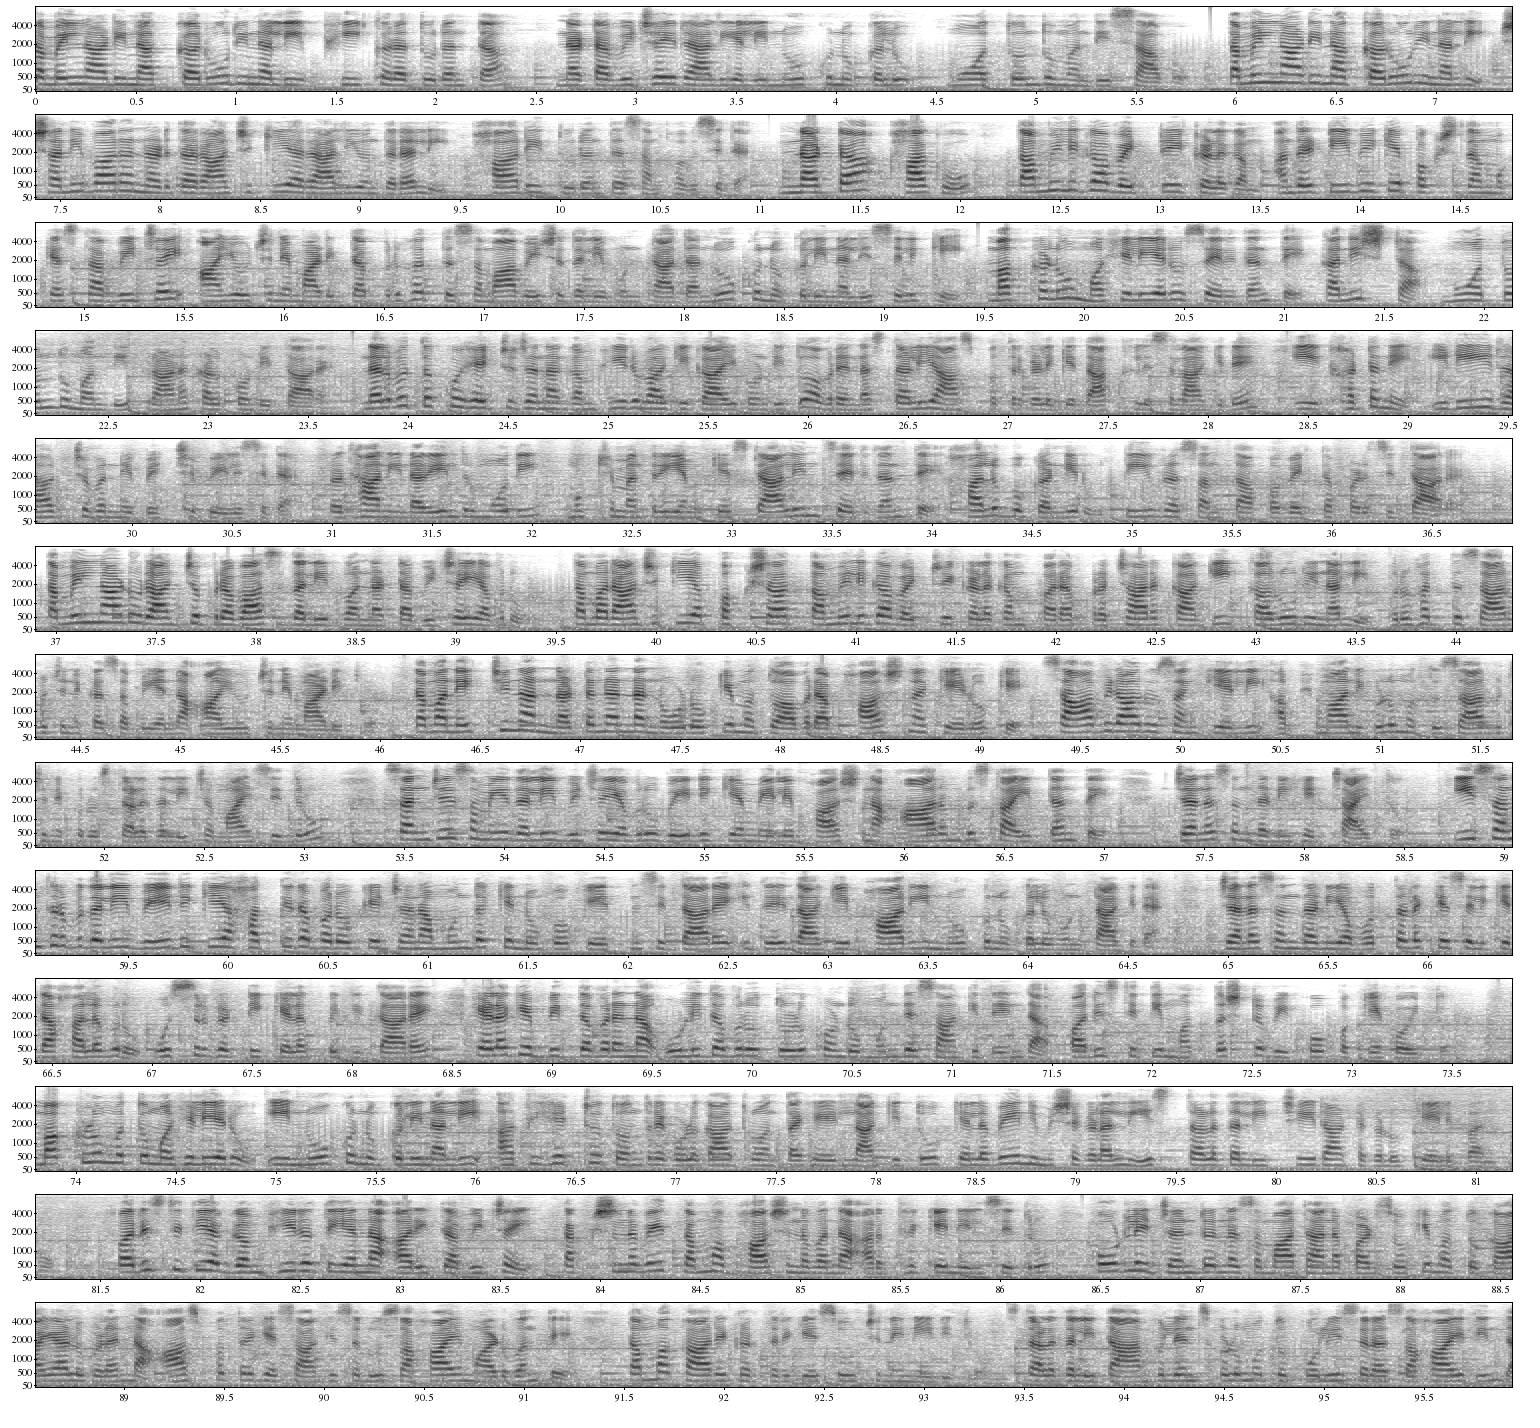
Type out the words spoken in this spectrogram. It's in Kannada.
ತಮಿಳುನಾಡಿನ ಕರೂರಿನಲ್ಲಿ ಭೀಕರ ದುರಂತ. ನಟ ವಿಜಯ್ ರ್ಯಾಲಿಯಲ್ಲಿ ನೂಕುನುಗ್ಗಲು ಮೂವತ್ತೊಂದು ಮಂದಿ ಸಾವು. ತಮಿಳುನಾಡಿನ ಕರೂರಿನಲ್ಲಿ ಶನಿವಾರ ನಡೆದ ರಾಜಕೀಯ ರ್ಯಾಲಿಯೊಂದರಲ್ಲಿ ಭಾರೀ ದುರಂತ ಸಂಭವಿಸಿದೆ. ನಟ ಹಾಗೂ ತಮಿಳಿಗ ವೆಟ್ರಿ ಕಳಗಂ, ಅಂದರೆ ಟಿವಿಕೆ ಪಕ್ಷದ ಮುಖ್ಯಸ್ಥ ವಿಜಯ್ ಆಯೋಜನೆ ಮಾಡಿದ್ದ ಬೃಹತ್ ಸಮಾವೇಶದಲ್ಲಿ ಉಂಟಾದ ನೂಕುನುಗ್ಗಲಿನಲ್ಲಿ ಸಿಲುಕಿ, ಮಕ್ಕಳು, ಮಹಿಳೆಯರು ಸೇರಿದಂತೆ ಕನಿಷ್ಠ ಮೂವತ್ತೊಂದು ಮಂದಿ ಪ್ರಾಣ ಕಳ್ಕೊಂಡಿದ್ದಾರೆ. ನಲವತ್ತಕ್ಕೂ ಹೆಚ್ಚು ಜನ ಗಂಭೀರವಾಗಿ ಗಾಯಗೊಂಡಿದ್ದು ಅವರನ್ನ ಸ್ಥಳೀಯ ಆಸ್ಪತ್ರೆಗಳಿಗೆ ದಾಖಲಿಸಲಾಗಿದೆ. ಈ ಘಟನೆ ಇಡೀ ರಾಜ್ಯವನ್ನೇ ಬೆಚ್ಚಿ ಬೀಳಿಸಿದೆ. ಪ್ರಧಾನಿ ನರೇಂದ್ರ ಮೋದಿ ಮುಖ್ಯಮಂತ್ರಿ ಎಂಕೆ ಸ್ಟಾಲಿನ್ ಸೇರಿದಂತೆ ಹಲವು ಗಣ್ಯರು ತೀವ್ರ ಸಂತಾಪ ವ್ಯಕ್ತಪಡಿಸಿದ್ದಾರೆ. ತಮಿಳುನಾಡು ರಾಜ್ಯ ಪ್ರವಾಸದಲ್ಲಿರುವ ನಟ ವಿಜಯ್ ಅವರು ತಮ್ಮ ರಾಜಕೀಯ ಪಕ್ಷ ತಮಿಳಿಗ ವೆಟ್ರಿ ಕಳಗಂ ಪರ ಪ್ರಚಾರಕ್ಕಾಗಿ ಕರೂರಿನಲ್ಲಿ ಬೃಹತ್ ಸಾರ್ವಜನಿಕ ಸಭೆಯನ್ನ ಆಯೋಜನೆ ಮಾಡಿದ್ರು. ತಮ್ಮ ನೆಚ್ಚಿನ ನಟನನ್ನ ನೋಡೋಕೆ ಮತ್ತು ಅವರ ಭಾಷಣ ಕೇಳೋಕೆ ಸಾವಿರಾರು ಸಂಖ್ಯೆಯಲ್ಲಿ ಅಭಿಮಾನಿಗಳು ಮತ್ತು ಸಾರ್ವಜನಿಕರು ಸ್ಥಳದಲ್ಲಿ ಜಮಾಯಿಸಿದ್ರು. ಸಂಜೆ ಸಮಯದಲ್ಲಿ ವಿಜಯ್ ಅವರು ವೇದಿಕೆಯ ಮೇಲೆ ಭಾಷಣ ಆರಂಭಿಸ್ತಾ ಇದ್ದಂತೆ ಜನಸಂದಣಿ ಹೆಚ್ಚಾಯಿತು. ಈ ಸಂದರ್ಭದಲ್ಲಿ ವೇದಿಕೆಯ ಹತ್ತಿರ ಬರೋಕೆ ಜನ ಮುಂದಕ್ಕೆ ನುಗ್ಗೋಕೆ ಯತ್ನಿಸಿದ್ದಾರೆ. ಇದರಿಂದಾಗಿ ಭಾರೀ ನೂಕುನುಗ್ಗಲು ಉಂಟಾಗಿದೆ. ಜನಸಂದಣಿಯ ಒತ್ತಡಕ್ಕೆ ಸಿಲುಕಿದ ಹಲವರು ಉಸಿರುಗಟ್ಟಿ ಕೆಳಗೆ ಬಿದ್ದಿದ್ದಾರೆ. ಕೆಳಗೆ ಬಿದ್ದವರನ್ನ ಉಳಿದವರು ತುಳುಕೊಂಡು ಮುಂದೆ ಸಾಗಿದ್ರಿಂದ ಪರಿಸ್ಥಿತಿ ಮತ್ತಷ್ಟು ವಿಕೋಪಕ್ಕೆ ಹೋಯಿತು. ಮಕ್ಕಳು ಮತ್ತು ಮಹಿಳೆಯರು ಈ ನೂಕುನುಗ್ಗಲಿನಲ್ಲಿ ಅತಿ ಹೆಚ್ಚು ತೊಂದರೆಗೊಳಗಾದ್ರು ಅಂತ ಹೇಳಲಾಗಿದ್ದು, ಕೆಲವೇ ನಿಮಿಷಗಳಲ್ಲಿ ಸ್ಥಳದಲ್ಲಿ ಚೀರಾಟಗಳು ಕೇಳಿಬಂದವು. ಪರಿಸ್ಥಿತಿಯ ಗಂಭೀರತೆಯನ್ನ ಅರಿತ ವಿಜಯ್ ತಕ್ಷಣವೇ ತಮ್ಮ ಭಾಷಣವನ್ನ ಅರ್ಧಕ್ಕೆ ನಿಲ್ಲಿಸಿದ್ರು. ಕೂಡಲೇ ಜನರನ್ನ ಸಮಾಧಾನ ಪಡಿಸೋಕೆ ಮತ್ತು ಗಾಯಾಳುಗಳನ್ನ ಆಸ್ಪತ್ರೆಗೆ ಸಾಗಿಸಲು ಸಹಾಯ ಮಾಡುವಂತೆ ತಮ್ಮ ಕಾರ್ಯಕರ್ತರಿಗೆ ಸೂಚನೆ ನೀಡಿದ್ರು. ಸ್ಥಳದಲ್ಲಿದ್ದ ಆಂಬ್ಯುಲೆನ್ಸ್ಗಳು ಮತ್ತು ಪೊಲೀಸರ ಸಹಾಯದಿಂದ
